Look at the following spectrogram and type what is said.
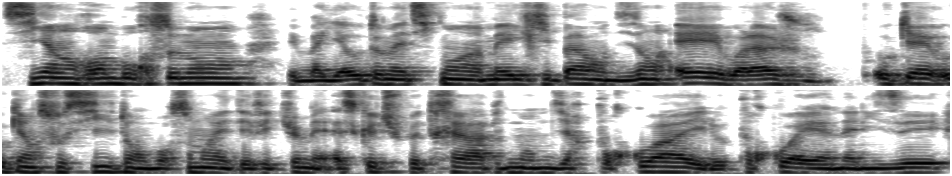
s'il y a un remboursement et eh ben il y a automatiquement un mail qui part en disant hey voilà je ok, aucun souci, ton remboursement a été effectué, mais est-ce que tu peux très rapidement me dire pourquoi et le pourquoi est analysé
